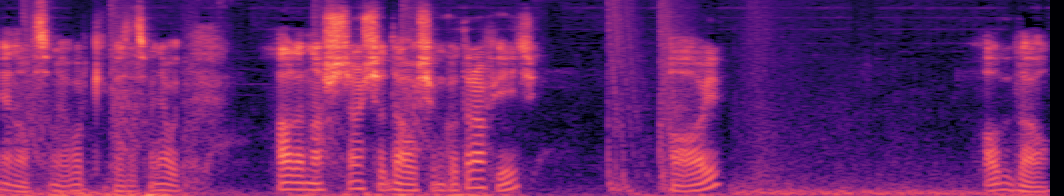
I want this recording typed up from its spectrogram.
Nie no, w sumie worki go zasłaniały. Ale na szczęście dało się go trafić. Oj. Oddał.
